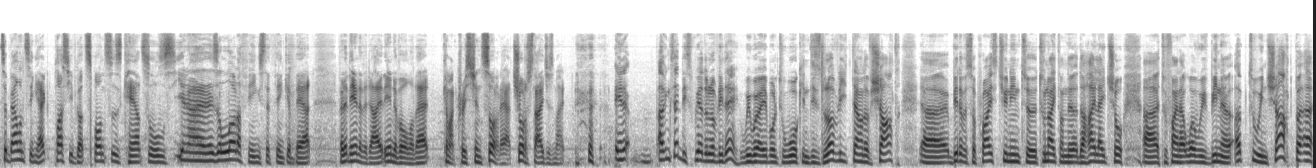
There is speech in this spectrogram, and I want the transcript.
it's a balancing act. Plus, you've got sponsors, councils. You know, there's a lot of things to think about. But at the end of the day, at the end of all of that, come on, Christian, sort it out. Shorter stages, mate. And uh, having said this, we had a lovely day. We were able to walk in this lovely town of Chartres. Uh, a bit of a surprise. Tune in to, tonight on the, the highlight show uh, to find out what we've been uh, up to in Chartres. But uh,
